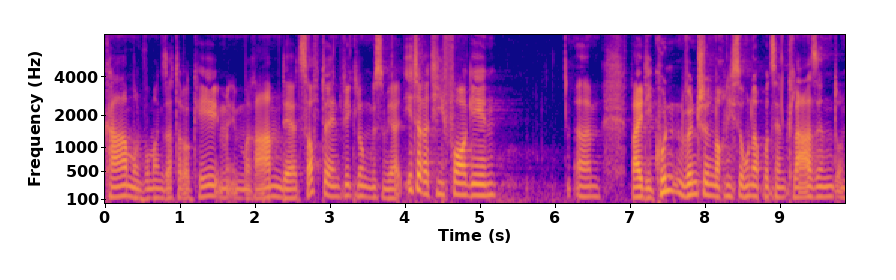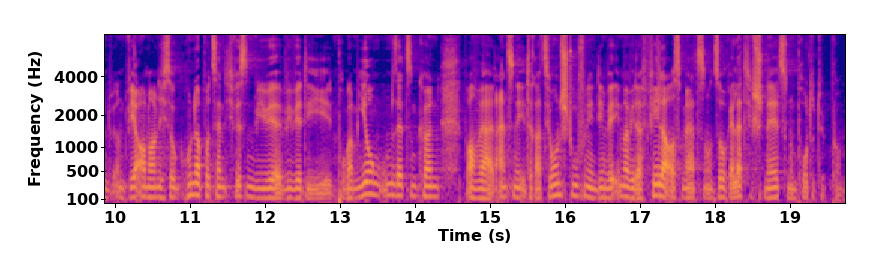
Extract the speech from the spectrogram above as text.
kam und wo man gesagt hat, okay, im, im Rahmen der Softwareentwicklung müssen wir halt iterativ vorgehen weil die Kundenwünsche noch nicht so 100% klar sind und, und wir auch noch nicht so hundertprozentig wissen, wie wir, wie wir die Programmierung umsetzen können, brauchen wir halt einzelne Iterationsstufen, in denen wir immer wieder Fehler ausmerzen und so relativ schnell zu einem Prototyp kommen.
